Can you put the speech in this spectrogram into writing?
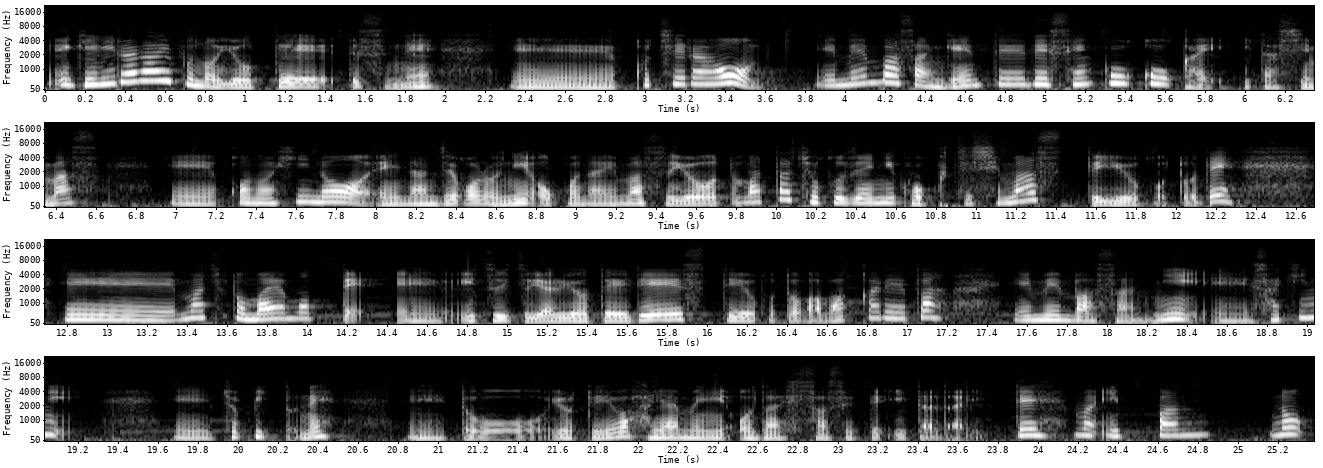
えゲリラライブの予定ですね。えーこちらを、えメンバーさん限定で先行公開いたします。えーこの日の、え何時頃に行いますよ、また直前に告知しますっていうことで、えーまあ、ちょっと前もって、えーいついつやる予定ですっていうことが分かれば、えメンバーさんに、え先に、えちょぴっとね、えーと、予定を早めにお出しさせていただいて、まあ、一般の、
